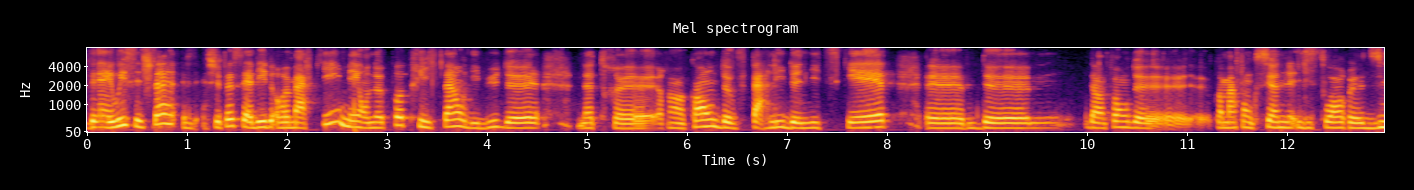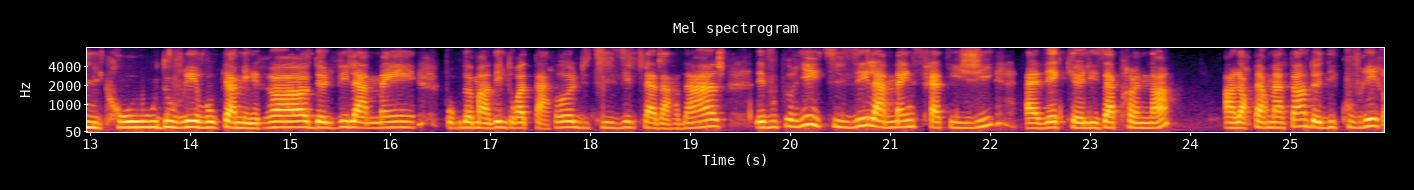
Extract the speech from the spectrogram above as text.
Ben oui, c'est ça. Je ne sais pas si vous avez remarqué, mais on n'a pas pris le temps au début de notre euh, rencontre de vous parler d'une étiquette, euh, de, dans le fond, de comment fonctionne l'histoire euh, du micro, d'ouvrir vos caméras, de lever la main pour demander le droit de parole, d'utiliser le clavardage. Et vous pourriez utiliser la même stratégie avec les apprenants en leur permettant de découvrir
